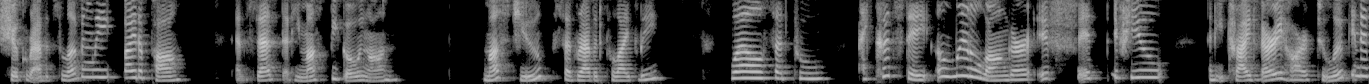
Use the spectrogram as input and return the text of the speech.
shook Rabbits lovingly by the paw, and said that he must be going on. Must you? said Rabbit politely. Well, said Pooh, I could stay a little longer if it, if you, and he tried very hard to look into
